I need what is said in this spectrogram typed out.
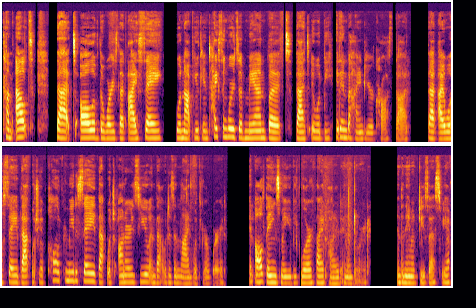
come out, that all of the words that I say will not be the enticing words of man, but that it would be hidden behind your cross, God. That I will say that which you have called for me to say, that which honors you, and that which is in line with your word. In all things, may you be glorified, honored, and adored. In the name of Jesus, we have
